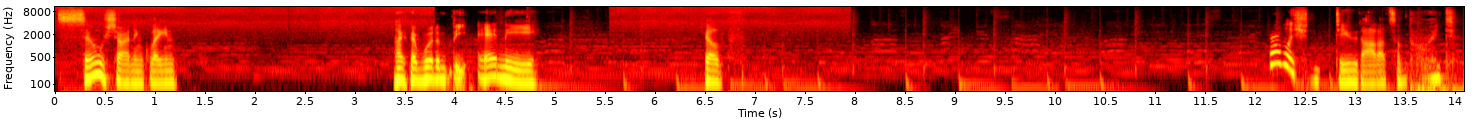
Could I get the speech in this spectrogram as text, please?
so shining clean. Like there wouldn't be any filth. Probably should do that at some point.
